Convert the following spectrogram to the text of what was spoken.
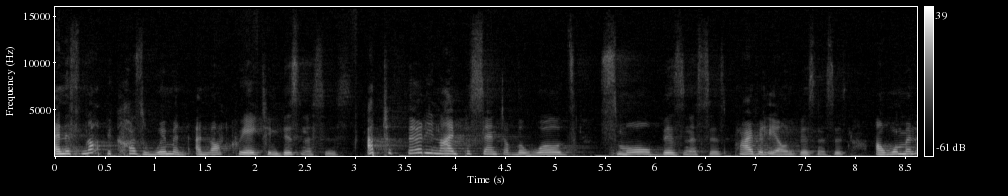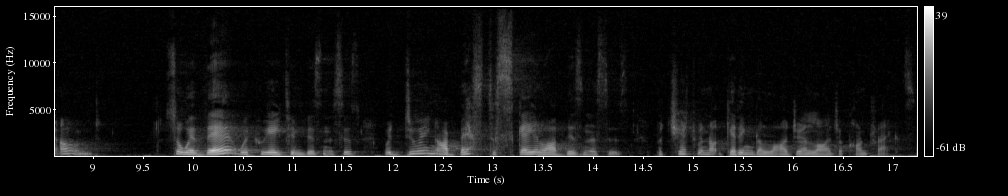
And it's not because women are not creating businesses. Up to 39% of the world's small businesses, privately owned businesses, are women owned. So we're there, we're creating businesses, we're doing our best to scale our businesses, but yet we're not getting the larger and larger contracts.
